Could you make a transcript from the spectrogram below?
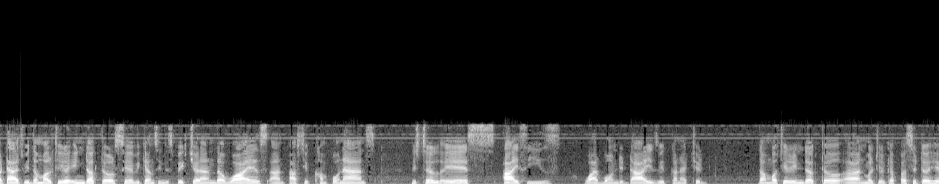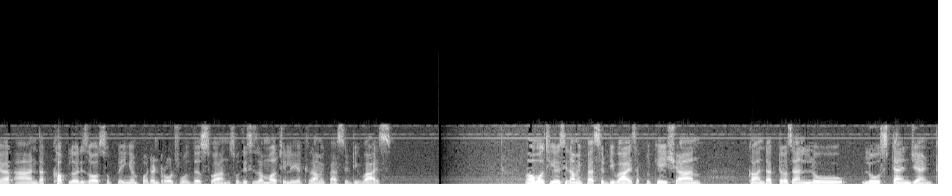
attached with the multi inductors here we can see in this picture and the wires and passive components. Digital is ICs wire bonded dies with connected the material inductor and material capacitor here and the coupler is also playing an important role for this one. So this is a multi-layer ceramic passive device. A multi-layer ceramic passive device application conductors and low low tangent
